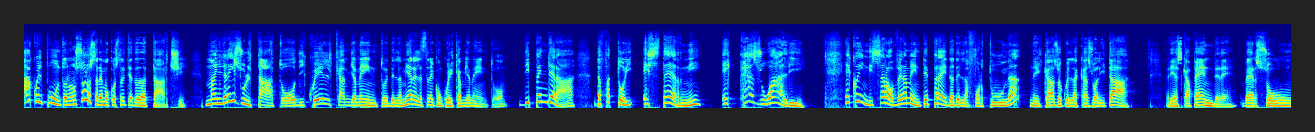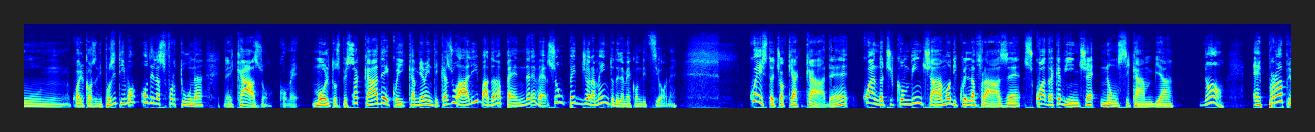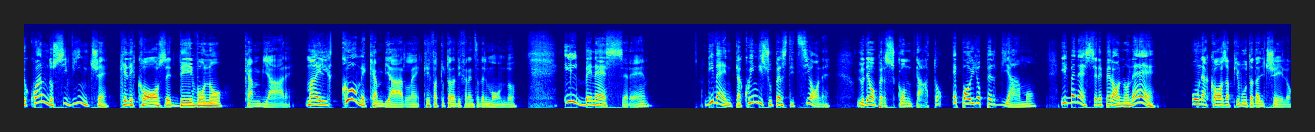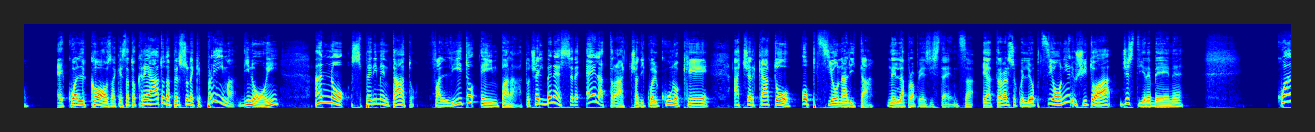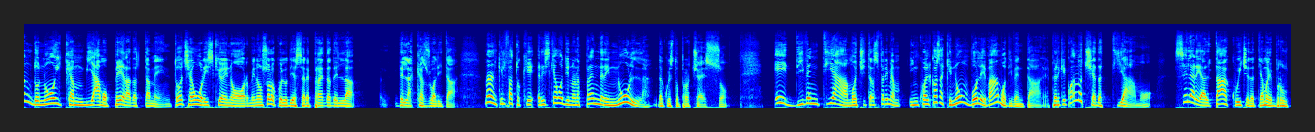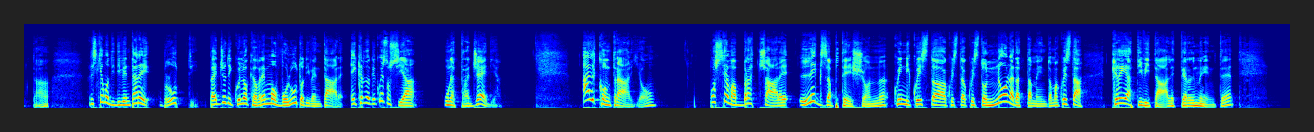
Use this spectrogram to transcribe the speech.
A quel punto non solo saremo costretti ad adattarci, ma il risultato di quel cambiamento e della mia relazione con quel cambiamento dipenderà da fattori esterni e casuali. E quindi sarò veramente preda della fortuna, nel caso quella casualità riesca a pendere verso un qualcosa di positivo o della sfortuna, nel caso, come molto spesso accade, quei cambiamenti casuali vadano a pendere verso un peggioramento della mia condizione. Questo è ciò che accade quando ci convinciamo di quella frase squadra che vince non si cambia. No, è proprio quando si vince che le cose devono cambiare ma è il come cambiarle che fa tutta la differenza del mondo. Il benessere diventa quindi superstizione, lo diamo per scontato e poi lo perdiamo. Il benessere però non è una cosa piovuta dal cielo, è qualcosa che è stato creato da persone che prima di noi hanno sperimentato, fallito e imparato. Cioè il benessere è la traccia di qualcuno che ha cercato opzionalità nella propria esistenza e attraverso quelle opzioni è riuscito a gestire bene. Quando noi cambiamo per adattamento c'è un rischio enorme, non solo quello di essere preda della, della casualità, ma anche il fatto che rischiamo di non apprendere nulla da questo processo e diventiamo ci trasformiamo in qualcosa che non volevamo diventare, perché quando ci adattiamo, se la realtà a cui ci adattiamo è brutta, rischiamo di diventare brutti, peggio di quello che avremmo voluto diventare. E credo che questo sia una tragedia. Al contrario, possiamo abbracciare l'exaptation, quindi questa, questa, questo non adattamento, ma questa creatività letteralmente,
